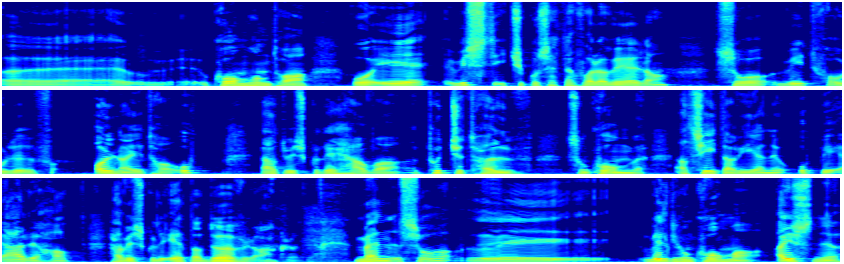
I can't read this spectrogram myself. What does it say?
eh, kom hon ta og jeg visste ikkje hvordan sett for å vera så vi får ordna i ta opp at vi skulle hava tutsi tølv som kom at sida vi henne opp i ærehatt her vi skulle eta døvra. Men så eh, ville hun komme eisne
